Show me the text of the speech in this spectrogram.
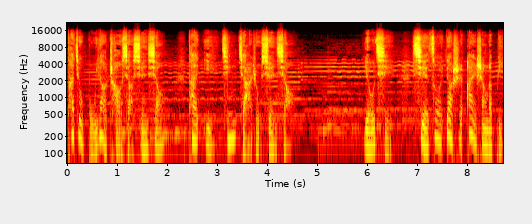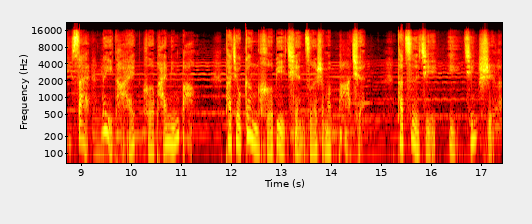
他就不要嘲笑喧嚣，他已经加入喧嚣。尤其写作要是爱上了比赛、擂台和排名榜，他就更何必谴责什么霸权？他自己已经是了。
